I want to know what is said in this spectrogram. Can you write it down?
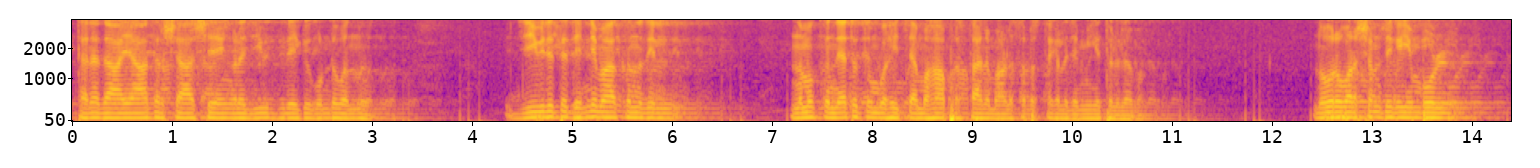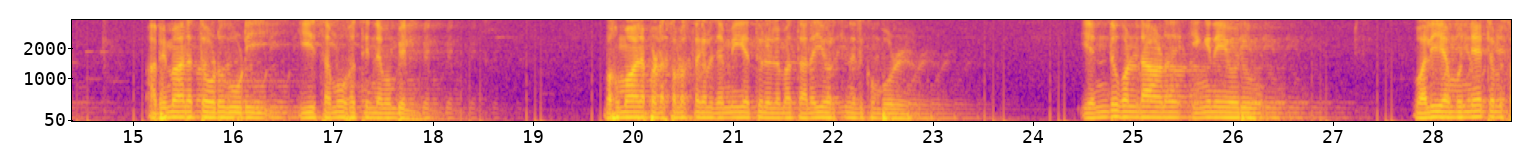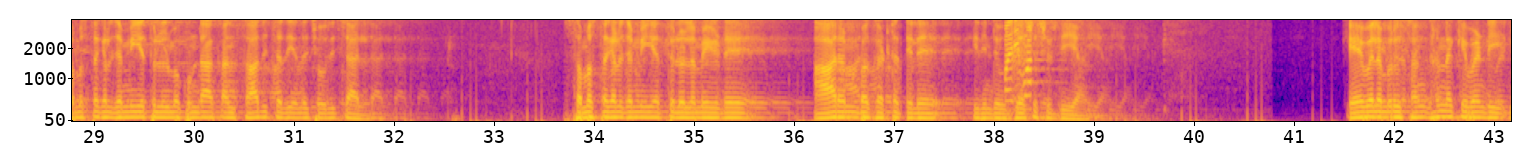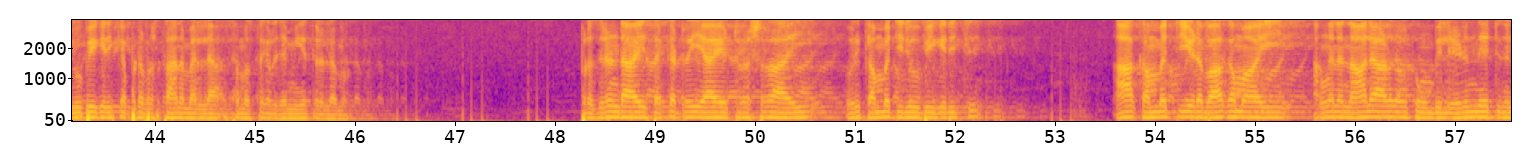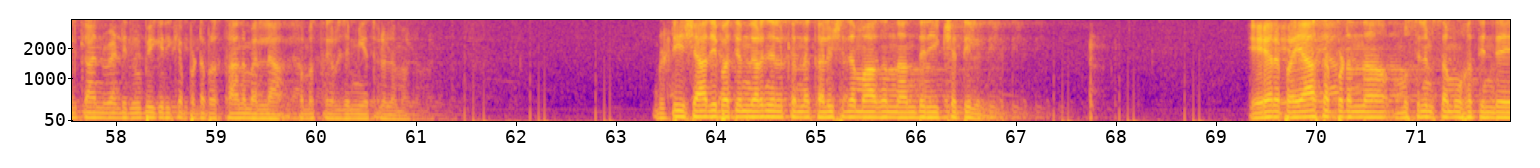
തനതായ ആദർശാശയങ്ങളെ ജീവിതത്തിലേക്ക് കൊണ്ടുവന്ന് ജീവിതത്തെ ധന്യമാക്കുന്നതിൽ നമുക്ക് നേതൃത്വം വഹിച്ച മഹാപ്രസ്ഥാനമാണ് സമസ്തകല ജമീയത്തുലമ. നൂറ് വർഷം തികയുമ്പോൾ അഭിമാനത്തോടുകൂടി ഈ സമൂഹത്തിന്റെ മുമ്പിൽ ബഹുമാനപ്പെട്ട സമസ്തകല ജമീയത്തുലമ തലയുയർത്തി നിൽക്കുമ്പോൾ എന്തുകൊണ്ടാണ് ഇങ്ങനെയൊരു വലിയ മുന്നേറ്റം സമസ്തകൾ ജമീയത്തുലമക്കുണ്ടാക്കാൻ സാധിച്ചത് എന്ന് ചോദിച്ചാൽ സമസ്തകൾ ജമീയത്തുലമയുടെ ആരംഭഘട്ടത്തിലെ ഇതിന്റെ ഉദ്ദേശശുദ്ധിയാണ് കേവലം ഒരു സംഘടനയ്ക്ക് വേണ്ടി രൂപീകരിക്കപ്പെട്ട പ്രസ്ഥാനമല്ല സമസ്തകൾ ജമീയത്തുലമ പ്രസിഡന്റായി സെക്രട്ടറിയായി ട്രഷറായി ഒരു കമ്മിറ്റി രൂപീകരിച്ച് ആ കമ്മിറ്റിയുടെ ഭാഗമായി അങ്ങനെ നാലാളുകൾക്ക് മുമ്പിൽ എഴുന്നേറ്റ് നിൽക്കാൻ വേണ്ടി രൂപീകരിക്കപ്പെട്ട പ്രസ്ഥാനമല്ല സമസ്തകൾ ജമിയത്തുലമ ബ്രിട്ടീഷ് ആധിപത്യം നിറഞ്ഞു നിൽക്കുന്ന കലുഷിതമാകുന്ന അന്തരീക്ഷത്തിൽ ഏറെ പ്രയാസപ്പെടുന്ന മുസ്ലിം സമൂഹത്തിന്റെ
